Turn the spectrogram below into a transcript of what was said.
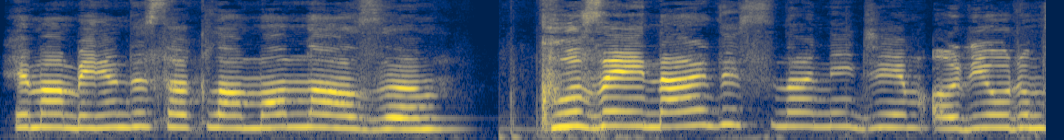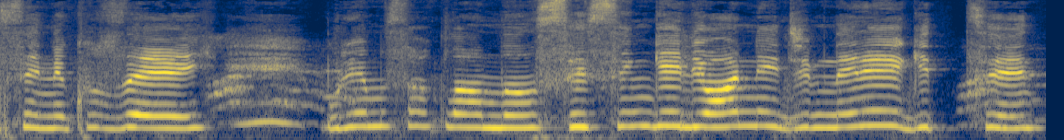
Hemen benim de saklanmam lazım. Kuzey neredesin anneciğim? Arıyorum seni Kuzey. Buraya mı saklandın? Sesin geliyor anneciğim. Nereye gittin?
